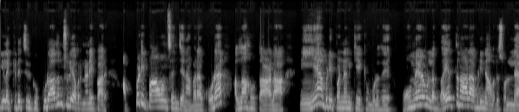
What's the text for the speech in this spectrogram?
கீழே கிடைச்சிருக்க கூடாதுன்னு சொல்லி அவர் நினைப்பாரு. அப்படி பாவம் செஞ்ச நபரை கூட அல்லாஹு தாலா நீ ஏன் அப்படி பண்ணன்னு கேட்கும் பொழுது உன் மேல உள்ள பயத்தினால அப்படின்னு அவர் சொல்ல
